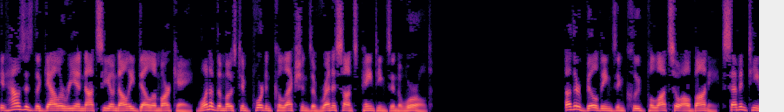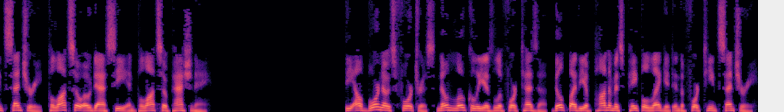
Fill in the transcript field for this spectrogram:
It houses the Galleria Nazionale della Marche, one of the most important collections of Renaissance paintings in the world. Other buildings include Palazzo Albani, 17th century, Palazzo Audaci and Palazzo Passionei. The Albornoz fortress, known locally as La Fortezza, built by the eponymous papal legate in the 14th century.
